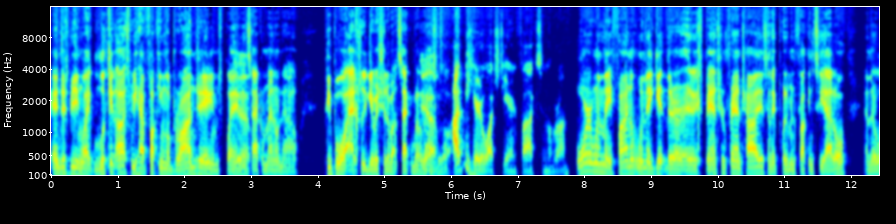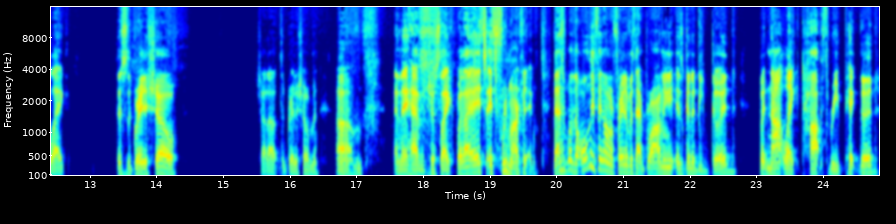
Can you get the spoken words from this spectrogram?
and just being like, look at us, we have fucking LeBron James playing Yeah. in Sacramento now. People will actually give a shit about Sacramento Yeah. basketball. I'd be here to watch De'Aaron Fox and LeBron. or when they final when they get their an expansion franchise and they put them in fucking Seattle and they're like, "This is the greatest show." Shout out the greatest showman. Um, and they have just like, but it's it's free marketing. That's what the only thing I'm afraid of is that Bronny is going to be good, but not like top three pick good,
